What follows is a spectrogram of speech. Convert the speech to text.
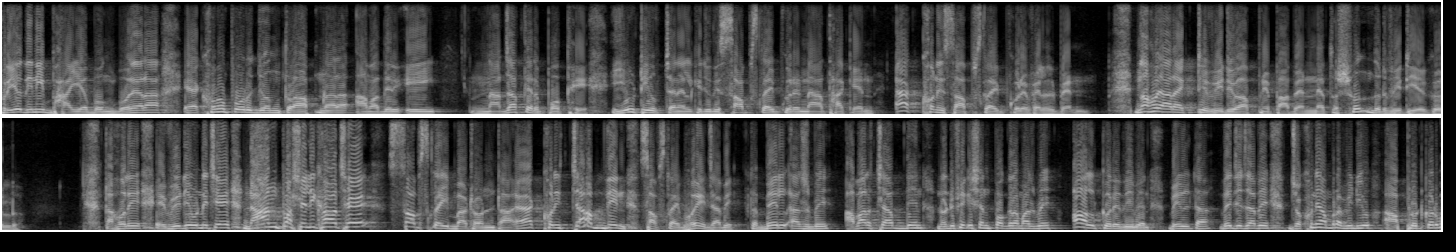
প্রিয় দিনী ভাই এবং বোনেরা, এখনও পর্যন্ত আপনারা আমাদের এই নাজাতের পথে ইউটিউব চ্যানেলকে যদি সাবস্ক্রাইব করে না থাকেন, এক্ষুনি সাবস্ক্রাইব করে ফেলবেন। না হয় আর একটি ভিডিও আপনি পাবেন না এত সুন্দর ভিডিওগুলো। তাহলে এই ভিডিও নিচে ডান পাশে লেখা আছে, সাবস্ক্রাইব বাটনটা এক্ষুনি চাপ দিন, সাবস্ক্রাইব হয়ে যাবে। একটা বেল আসবে, আবার চাপ দিন, নোটিফিকেশন প্রোগ্রাম আসবে, অল করে দিবেন, বেলটা বেজে যাবে। যখনই আমরা ভিডিও আপলোড করব,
